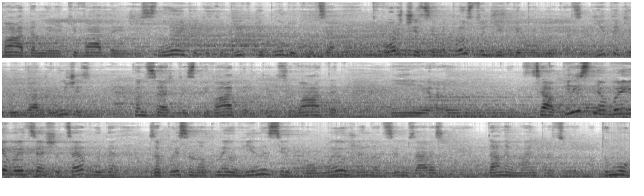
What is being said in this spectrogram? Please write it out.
вадами, які вади існують, і такі дітки будуть. І це творчі, це не просто дітки прийдуть, а це діти, які будуть брати участь в концерті, співати, і танцювати. І ем, ця пісня виявиться, що це буде записано в книгу Гіннесів, бо ми вже над цим зараз в даний момент працюємо. Тому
